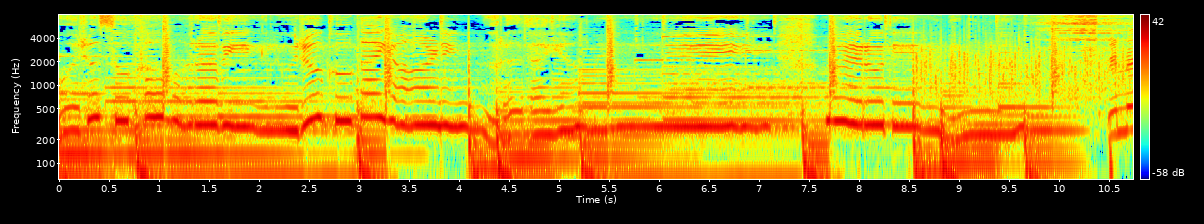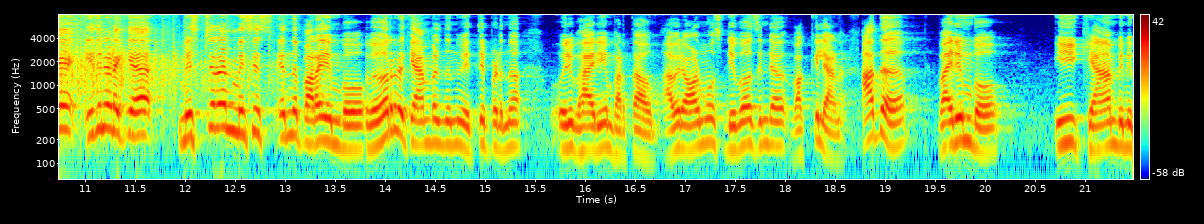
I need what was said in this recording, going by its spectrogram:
ഒരു ഉരുകുകയാണിൻ നിന്നു പിന്നെ ഇതിനിടയ്ക്ക് മിസ്റ്റർ ആൻഡ് മിസ്സിസ് എന്ന് പറയുമ്പോൾ വേറൊരു ക്യാമ്പിൽ നിന്നും എത്തിപ്പെടുന്ന ഒരു ഭാര്യയും ഭർത്താവും അവർ ഓൾമോസ്റ്റ് ഡിവോഴ്സിന്റെ വക്കിലാണ്. അത് വരുമ്പോൾ ഈ ക്യാമ്പിന്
